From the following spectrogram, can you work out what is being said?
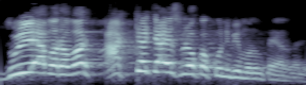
जुळल्याबरोबर अठ्ठेचाळीस लोक कुणबी म्हणून तयार झाले.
